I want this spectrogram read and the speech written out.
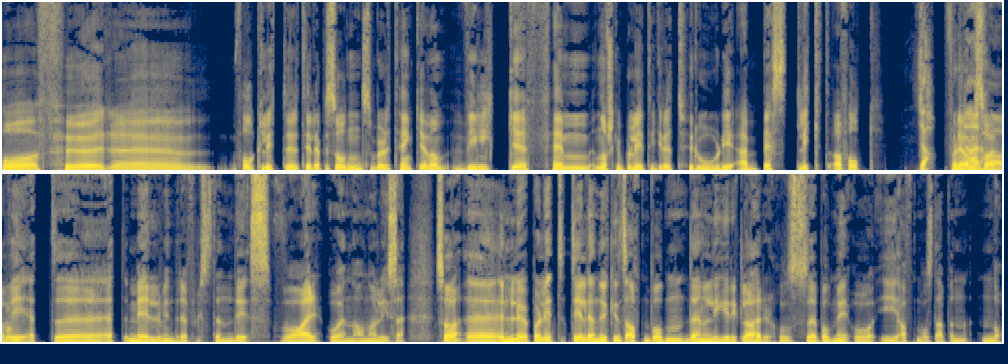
Og før eh, folk lytter til episoden, så bør du tenke gjennom hvilke fem norske politikere tror de er best likt av folk? Ja, for der har vi et, eh, et, mer eller mindre fullstendig svar og en analyse. Så eh, løp og lytt til denne ukens Aftenpodden. Den ligger klar hos Podmy og i Aftenposten-appen nå.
